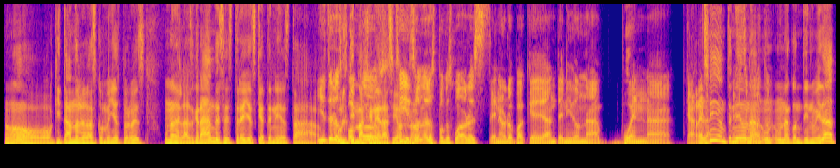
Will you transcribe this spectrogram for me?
¿no? O quitándole las comillas, pero es una de las grandes estrellas que ha tenido esta Y es de los última pocos- generación, Sí, ¿no? son de los pocos jugadores en Europa que han tenido una buena carrera. Sí, han tenido en este una, momento. un- una continuidad.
